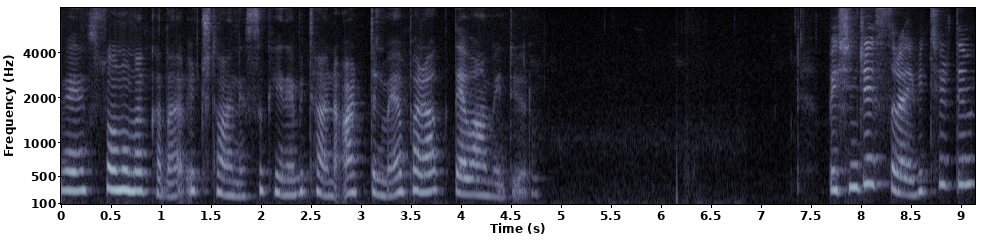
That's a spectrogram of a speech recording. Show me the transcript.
Ve sonuna kadar 3 tane sık iğne bir tane arttırma yaparak devam ediyorum. 5. sırayı bitirdim.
